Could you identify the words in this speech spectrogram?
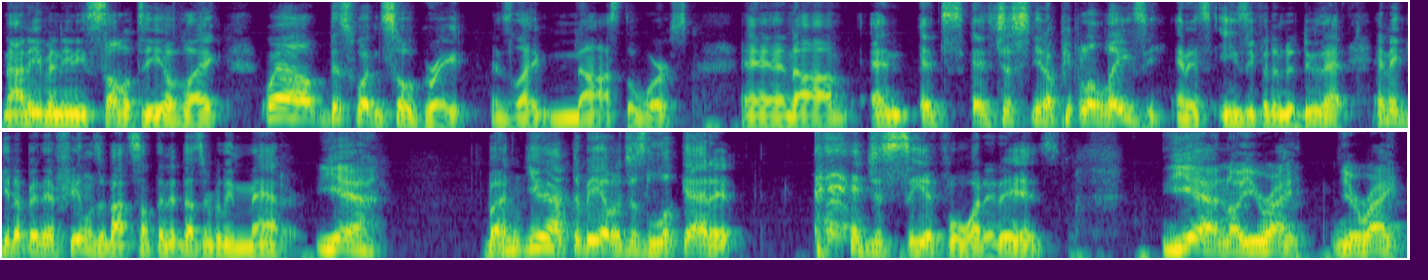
not even any subtlety of like, well, this wasn't so great. It's like, nah, it's the worst. And um, and it's it's just you know people are lazy, and it's easy for them to do that, and they get up in their feelings about something that doesn't really matter. Yeah, But you have to be able to just look at it and just see it for what it is. yeah. No, you're right. You're right.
